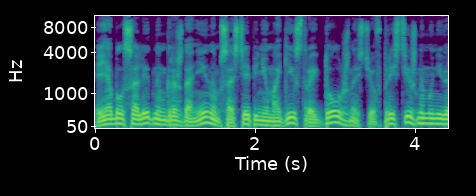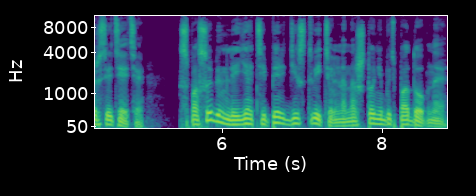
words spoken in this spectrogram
и я был солидным гражданином со степенью магистра и должностью в престижном университете. Способен ли я теперь действительно на что-нибудь подобное?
